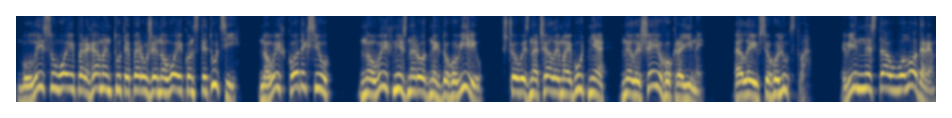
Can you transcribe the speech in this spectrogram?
були сувої пергаменту тепер уже нової конституції, нових кодексів, нових міжнародних договірів, що визначали майбутнє не лише його країни, але й всього людства. Він не став володарем,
